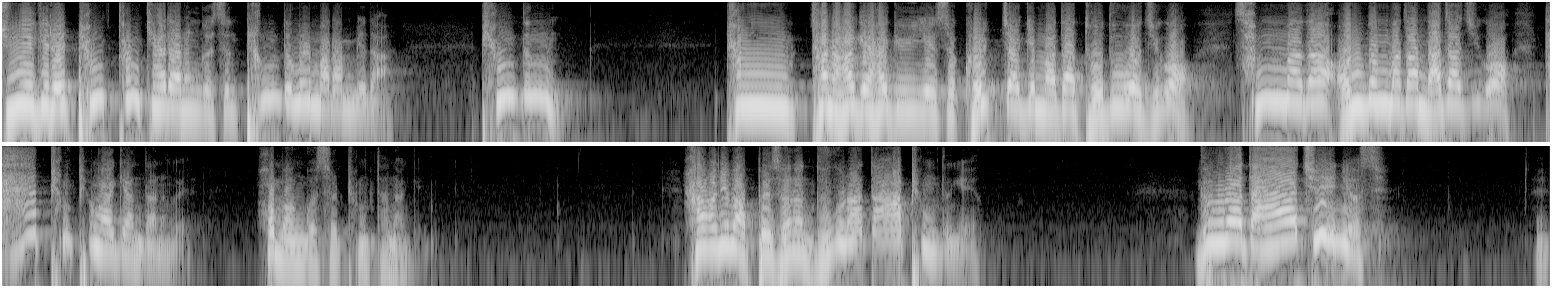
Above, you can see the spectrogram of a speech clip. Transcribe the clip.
주의 길을 평탄케 하라는 것은 평등을 말합니다. 평등, 평탄하게 하기 위해서 걸작이마다 도두어지고 산마다 언덕마다 낮아지고 다 평평하게 한다는 거예요. 험한 것을 평탄하게. 하나님 앞에서는 누구나 다 평등해요. 누구나 다 죄인이었어요. 네.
